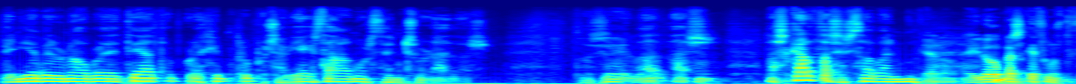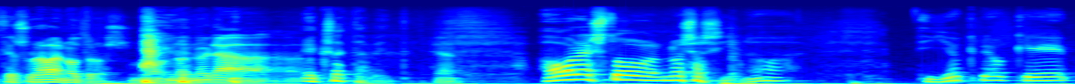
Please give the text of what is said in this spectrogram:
venía a ver una obra de teatro, por ejemplo, pues sabía que estábamos censurados. Entonces, eh, las, las, cartas estaban... Claro. Y luego pasa que censuraban otros, no, no, era... Exactamente. Ahora esto no es así, ¿no? Y yo creo que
